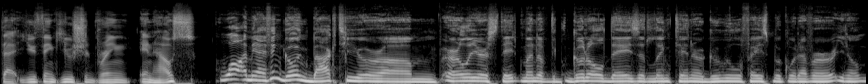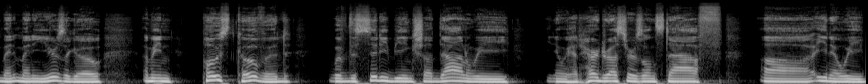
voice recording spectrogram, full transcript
that you think you should bring in house? Well, I mean, I think going back to your um, earlier statement of the good old days at LinkedIn or Google, Facebook, whatever, you know, many, many years ago. I mean, post COVID, with the city being shut down, we, you know, we had hairdressers on staff. Uh, you know, we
